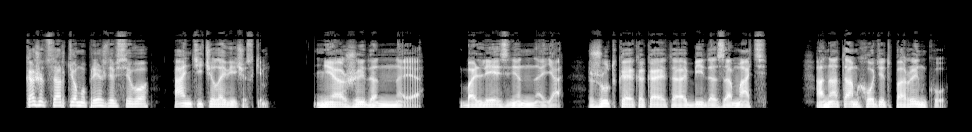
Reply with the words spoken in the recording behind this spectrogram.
кажется Артему прежде всего античеловеческим. Неожиданная, болезненная, жуткая какая-то обида за мать. Она там ходит по рынку,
